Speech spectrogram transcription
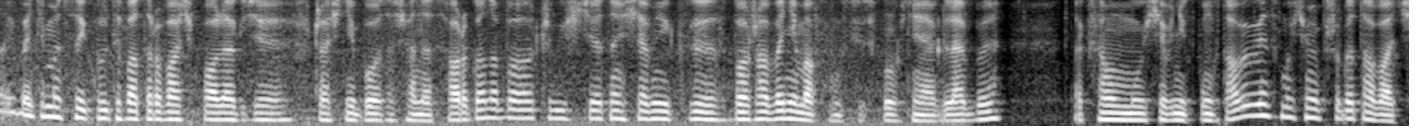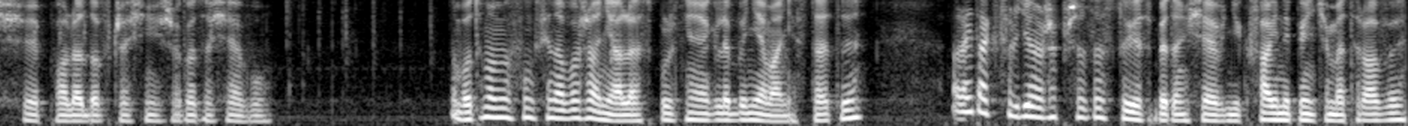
No i będziemy tutaj kultywatorować pole, gdzie wcześniej było zasiane sorgo, no bo oczywiście ten siewnik zbożowy nie ma funkcji spróchnienia gleby. Tak samo mój siewnik punktowy, więc musimy przygotować pole do wcześniejszego zasiewu. No bo tu mamy funkcję nawożenia, ale spróchnienia gleby nie ma niestety. Ale i tak stwierdziłem, że przetestuję sobie ten siewnik, fajny 5-metrowy.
